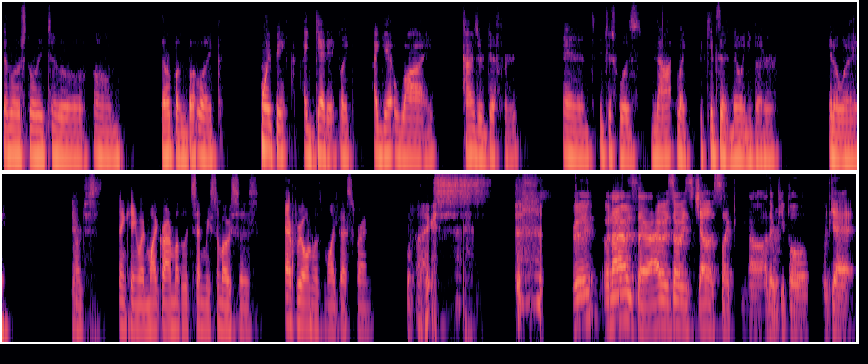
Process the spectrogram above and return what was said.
similar story to um, Darpan, but like point being, I get it. Like I get why times are different, and it just was not like the kids didn't know any better, in a way. Yeah. I'm just thinking when my grandmother would send me samosas, everyone was my best friend. Like, Really? When I was there, I was always jealous. Like, you know, other people would get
